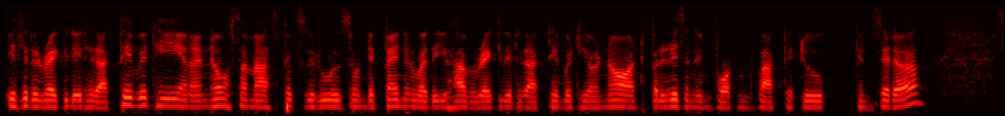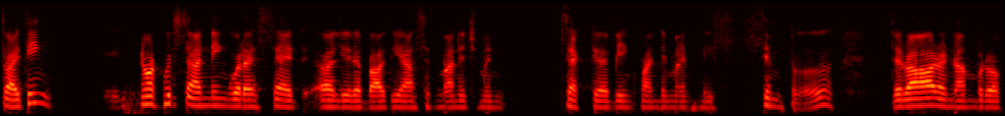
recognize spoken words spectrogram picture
Is it a regulated activity? And I know some aspects of the rules don't depend on whether you have a regulated activity or not, but it is an important factor to consider. So I think notwithstanding what I said earlier about the asset management sector being fundamentally simple, there are a number of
